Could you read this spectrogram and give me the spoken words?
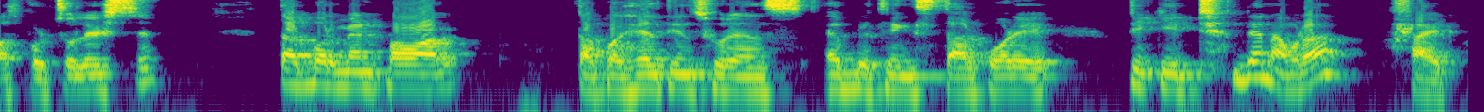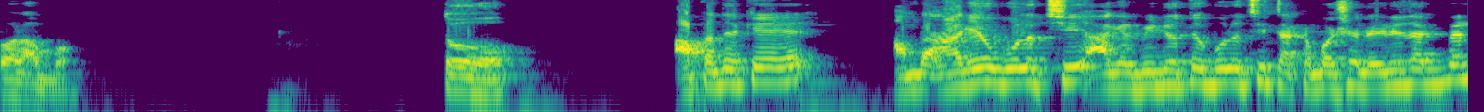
পাসপোর্ট চলে এসছে। তারপর ম্যান পাওয়ার তারপর হেলথ ইন্স্যুরেন্স এভরিথিংস তারপরে টিকিট দেন আমরা ফ্লাইট করাবো। তো আপনাদেরকে আমরা আগেও বলেছি, আগের ভিডিওতেও বলেছি, টাকা পয়সা রেডি রাখবেন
